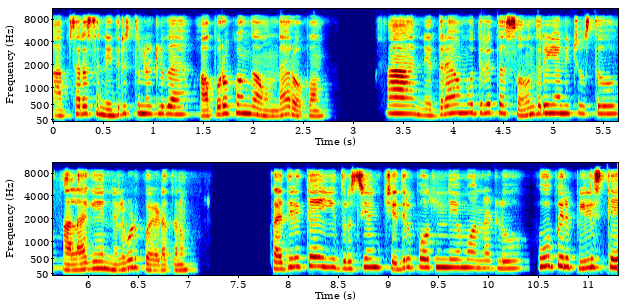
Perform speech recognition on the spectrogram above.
అప్సరస నిద్రిస్తున్నట్లుగా అపురూపంగా ఉందా రూపం. ఆ నిద్రాముద్రిత సౌందర్యాన్ని చూస్తూ అలాగే నిలబడిపోయాడతను. కదిలితే ఈ దృశ్యం చెదిరిపోతుందేమో అన్నట్లు ఊపిరి పీలిస్తే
